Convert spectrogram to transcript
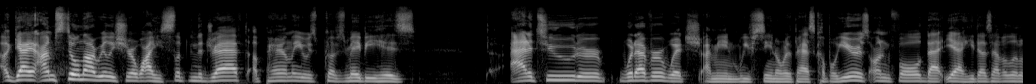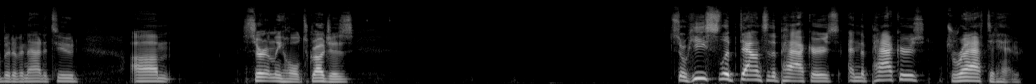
again, I'm still not really sure why he slipped in the draft. Apparently, it was because maybe his attitude or whatever, which I mean, we've seen over the past couple years unfold that, yeah, he does have a little bit of an attitude. Um, certainly holds grudges. So he slipped down to the Packers, and the Packers drafted him.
